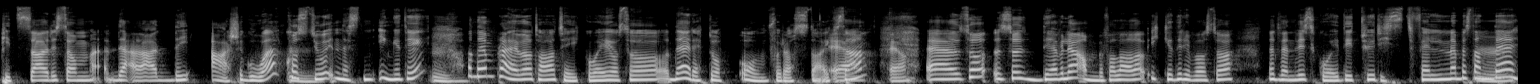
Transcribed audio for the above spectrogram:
pizzaer som det er, De er så gode. Koster jo nesten ingenting. Og den pleier vi å ta takeaway også. og Det er rett opp ovenfor oss, da. ikke sant? ja. Eh, Så, så det vil jeg anbefale alle. å Ikke drive også nødvendigvis gå i de turistfellene bestandig.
